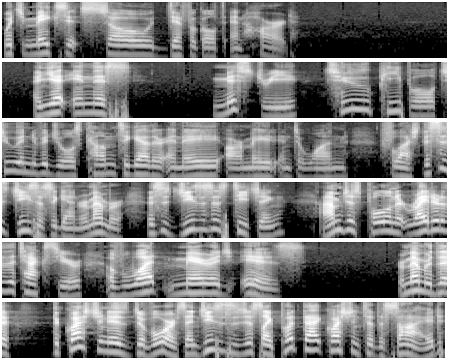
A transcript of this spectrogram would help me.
which makes it so difficult and hard. And yet, in this mystery, two people, two individuals come together and they are made into one flesh. This is Jesus again. Remember, this is Jesus' teaching. I'm just pulling it right out of the text here of what marriage is. Remember, the, the question is divorce, and Jesus is just like, put that question to the side.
